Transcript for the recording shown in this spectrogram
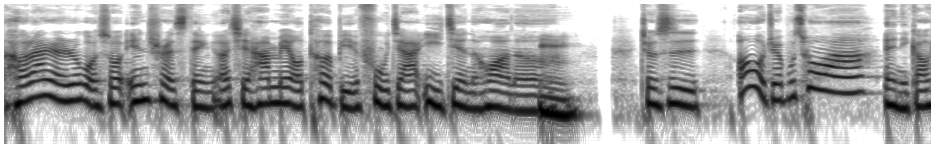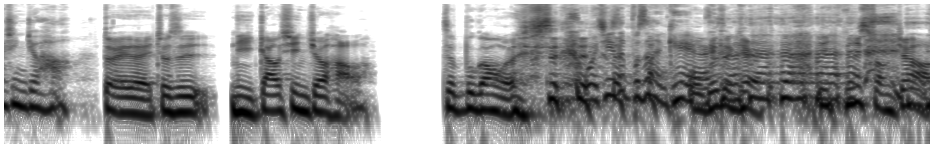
荷兰人如果说 interesting，而且他没有特别附加意见的话呢，嗯，就是哦，我觉得不错啊，哎，你高兴就好。对对，就是你高兴就好，这不关我的事。我其实不是很 care，我不是很 care，你你爽就好。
